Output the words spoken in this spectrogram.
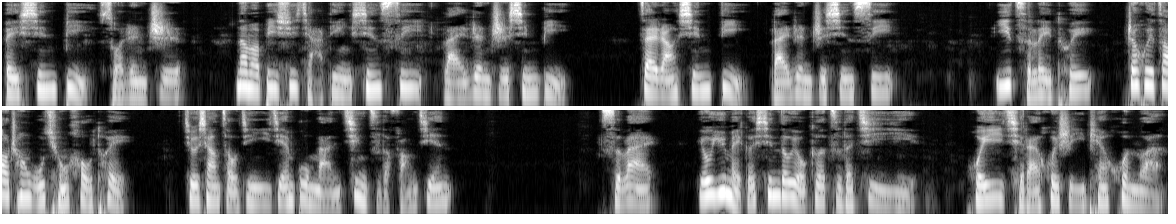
被心 B 所认知，那么必须假定心 C 来认知心 B，再让心 D 来认知心 C，依此类推，这会造成无穷后退，就像走进一间布满镜子的房间。此外，由于每个心都有各自的记忆，回忆起来会是一片混乱。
